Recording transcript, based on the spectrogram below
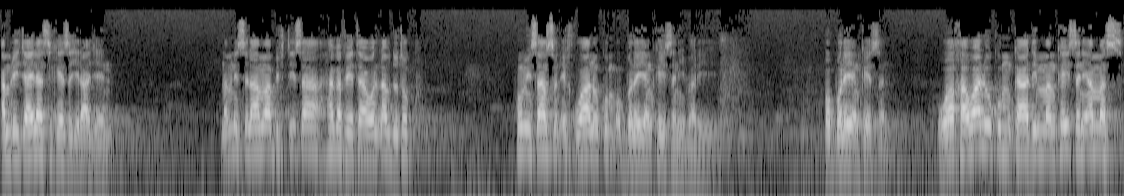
amri jaahilaa si keessa jiraa jeen namni islaamaa bifti isaa haga feetaa wal dhabdu tokko هم إسان إخوانكم أبليان كيسني بري أبليان كيسن وخوالكم كادم من كيسن أمس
